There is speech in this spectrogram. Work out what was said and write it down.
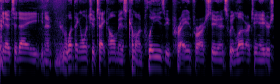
you know, today, you know, one thing I want you to take home is, come on, please be praying for our students. We love our teenagers.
